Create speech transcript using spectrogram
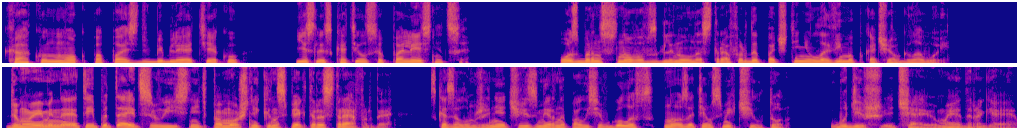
«Как он мог попасть в библиотеку, если скатился по лестнице?» Осборн снова взглянул на Страффорда, почти неуловимо покачав головой. «Думаю, именно это и пытается выяснить помощник инспектора Страффорда», — сказал он жене, чрезмерно повысив голос, но затем смягчил тон. «Будешь чаю, моя дорогая?»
